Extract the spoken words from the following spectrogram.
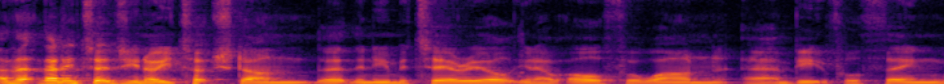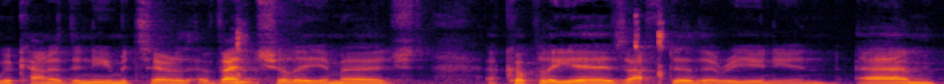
And then in terms, of, you know, you touched on the, the new material, you know, All for One uh, and Beautiful Thing were kind of the new material that eventually emerged a couple of years after the reunion. Um,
